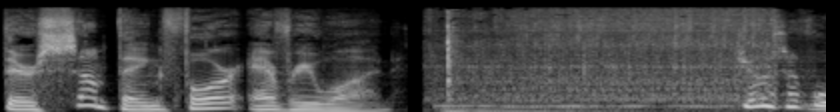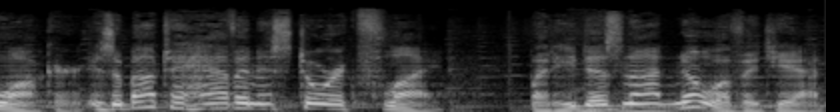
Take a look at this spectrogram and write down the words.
there's something for everyone. Joseph Walker is about to have an historic flight, but he does not know of it yet.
